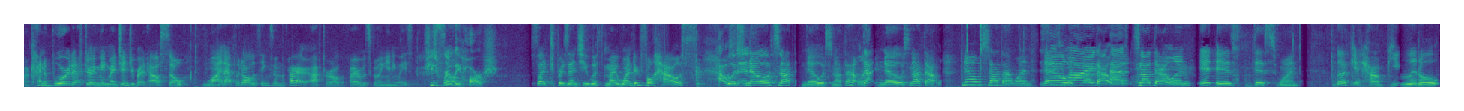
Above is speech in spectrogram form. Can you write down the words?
I'm kind of bored after I made my gingerbread house, so why not put all the things on the fire? After all, the fire was going anyways. She's So, really harsh. I'd like to present you with my wonderful house. Houses. Which, no, it's not. No, it's not that one. That- no, it's not that one. No, it's not that one. no, it's not that one. It's not that one. It is this one. Look at how beautiful little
